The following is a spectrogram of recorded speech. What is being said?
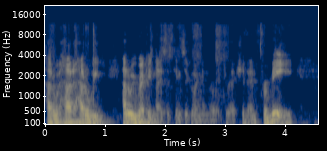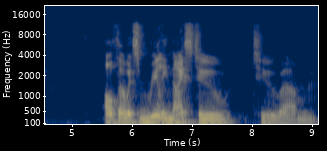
How do how, how do we how do we recognize that things are going in the right direction? And for me, although it's really nice to to um,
